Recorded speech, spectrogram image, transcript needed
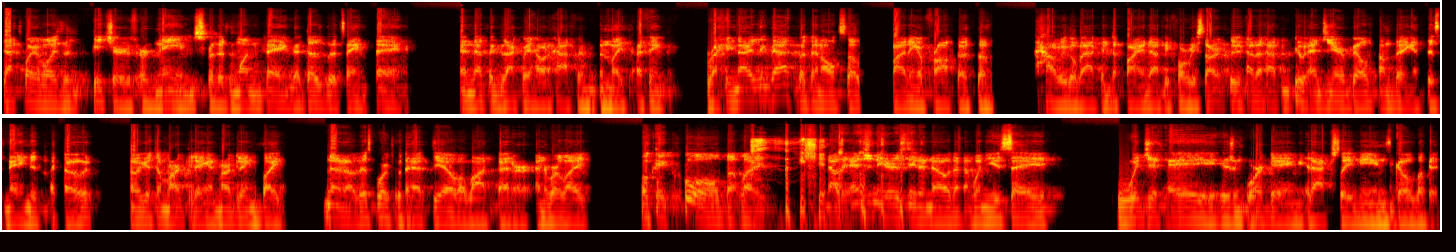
that's why I've always had features or names for this one thing that does the same thing. And that's exactly how it happens. And like I think recognizing that, but then also finding a process of how we go back and define that before we start. We've had that happen too. Engineer build something and this name isn't the code. And we get to marketing and marketing's like, no, no, this works with SEO a lot better. And we're like, okay, cool. But like now the engineers need to know that when you say widget A isn't working, it actually means go look at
